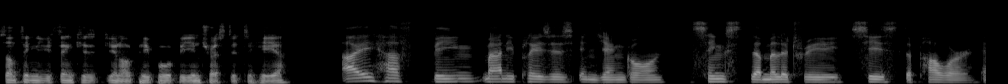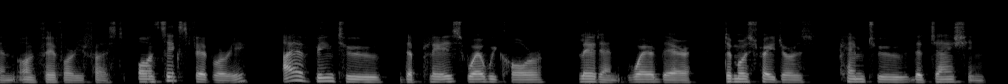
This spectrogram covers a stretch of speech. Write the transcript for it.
something you think is you know people would be interested to hear? I have been many places in Yangon since the military seized the power and on February 1st. On 6th February, I have been to the place where we call Hledan, where their demonstrators came to the junction.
